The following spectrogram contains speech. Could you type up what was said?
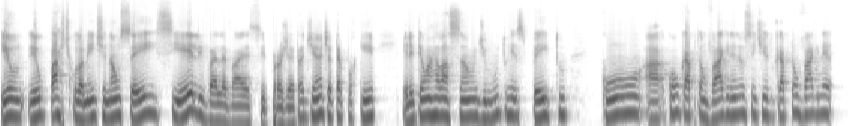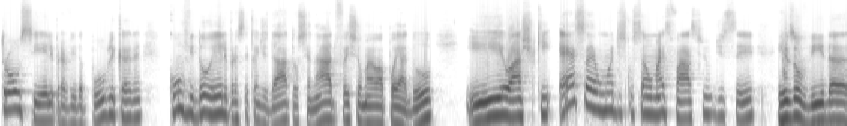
Eu, eu, particularmente, não sei se ele vai levar esse projeto adiante, até porque ele tem uma relação de muito respeito com, a, com o Capitão Wagner, no sentido que o Capitão Wagner trouxe ele para a vida pública, né, convidou ele para ser candidato ao Senado, foi seu maior apoiador. E eu acho que essa é uma discussão mais fácil de ser resolvida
